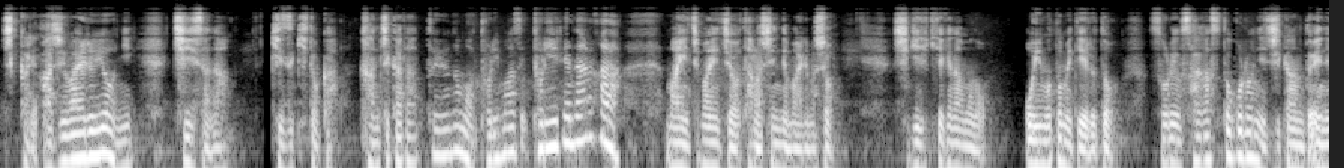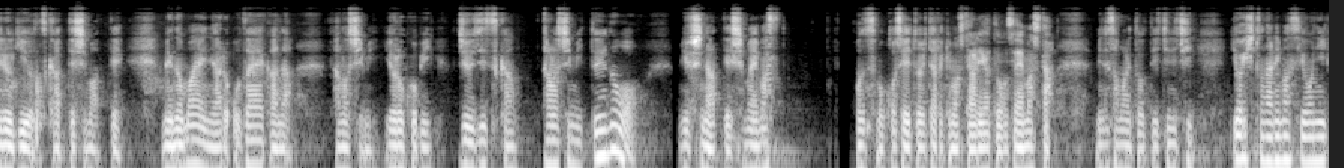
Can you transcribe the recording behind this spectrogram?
しっかり味わえるように小さな気づきとか感じ方というのも取り混ぜ取り入れながら毎日毎日を楽しんでまいりましょう。刺激的なもの、追い求めていると、それを探すところに時間とエネルギーを使ってしまって、目の前にある穏やかな楽しみ、喜び、充実感、楽しみというのを見失ってしまいます。本日もご清聴いただきましてありがとうございました。皆様にとって一日良い日となりますように。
